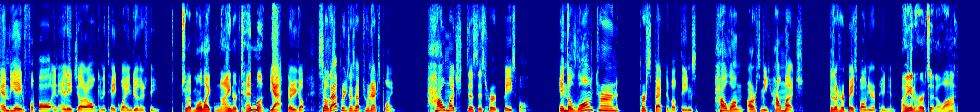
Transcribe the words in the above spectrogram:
NBA and football and NHL are all going to take away and do their thing. So more like nine or ten months. Yeah, there you go. So that brings us up to our next point. How much does this hurt baseball? In the long term perspective of things, how long, or me, how much does it hurt baseball in your opinion? I think it hurts it a lot.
